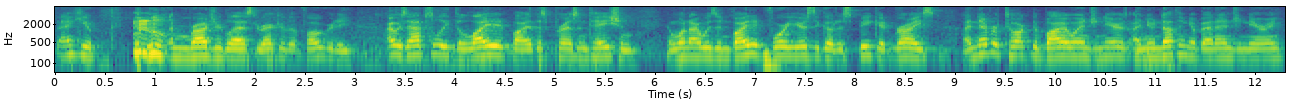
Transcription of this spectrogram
Thank you. I'm Roger Glass, Director of the Fogarty. I was absolutely delighted by this presentation. And when I was invited four years ago to speak at Rice, I never talked to bioengineers. I knew nothing about engineering.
